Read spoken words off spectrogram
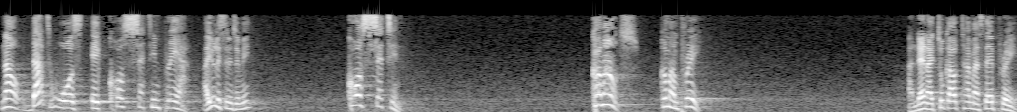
Now, that was a course setting prayer. Are you listening to me? Course setting. Come out. Come and pray. And then I took out time and started praying.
